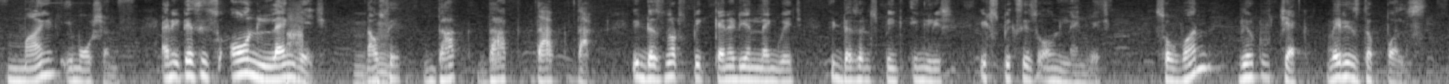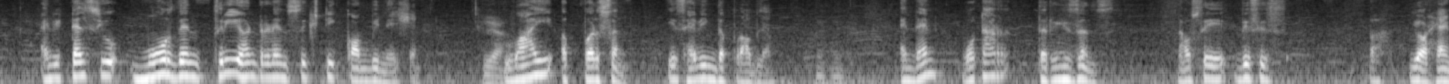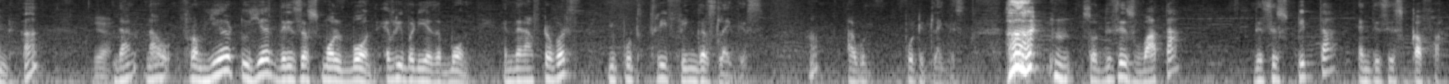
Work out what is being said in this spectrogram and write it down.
mind, emotions, and it has its own language. Now Mhm. say dak, dak, dak, dak. It does not speak Canadian language. It doesn't speak English. It speaks its own language. So one, we have to check where is the pulse, and it tells you more than 360 combination. Yeah. Why a person is having the problem Mm-hmm. and then what are the reasons now say this is your hand huh? Yeah. then now from here to here there is a small bone. Everybody has a bone. And then afterwards you put three fingers like this huh? i would put it like this. So this is vata this is pitta and this is kapha.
